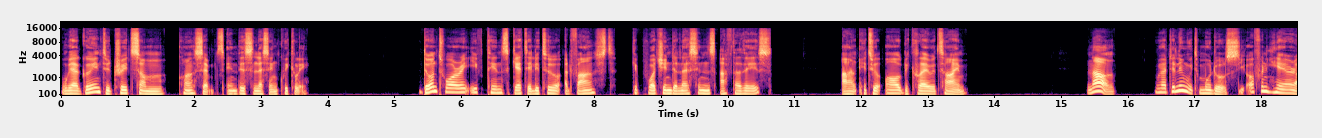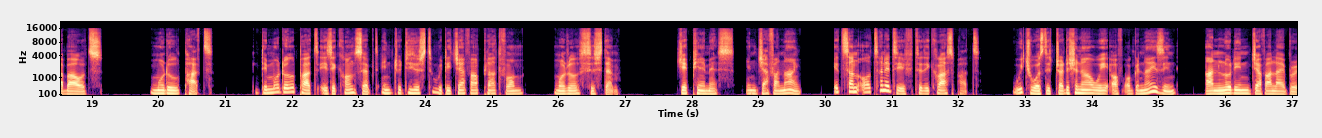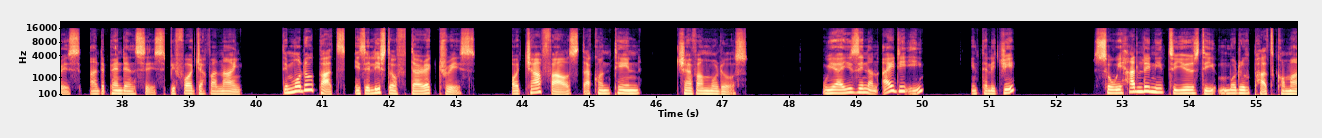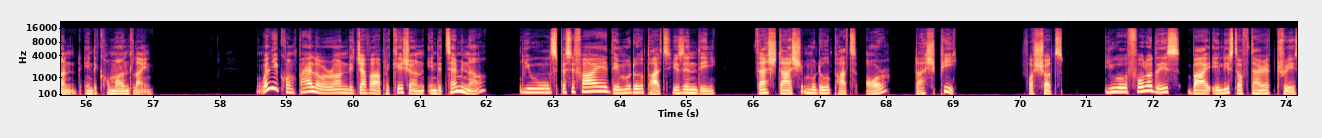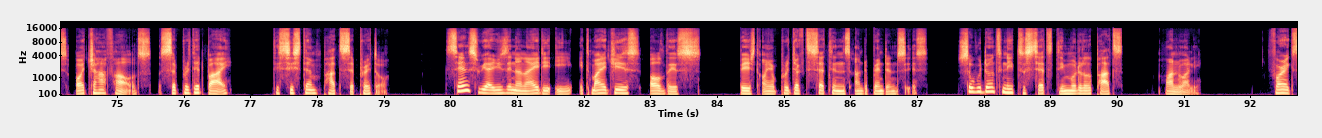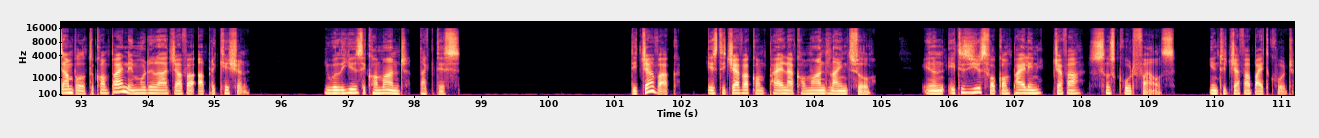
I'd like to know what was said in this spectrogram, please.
we are going to treat some concepts in this lesson quickly. Don't worry if things get a little advanced. Keep watching the lessons after this, and it will all be clear with time. Now, we are dealing with modules. You often hear about module path. The module path is a concept introduced with the Java Platform Module System, JPMS, in Java 9. It's an alternative to the class path, which was the traditional way of organizing and loading Java libraries and dependencies before Java 9. The module path is a list of directories or jar files that contain Java modules. We are using an IDE IntelliJ. So we hardly need to use the module path command in the command line. When you compile or run the Java application in the terminal, you will specify the module path using the dash dash module path or dash p for short. You will follow this by a list of directories or jar files separated by the system path separator. Since we are using an IDE, it manages all this based on your project settings and dependencies. So we don't need to set the module paths manually. For example, to compile a modular Java application, you will use a command like this. The javac is the Java compiler command line tool, and it is used for compiling Java source code files into Java bytecode.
